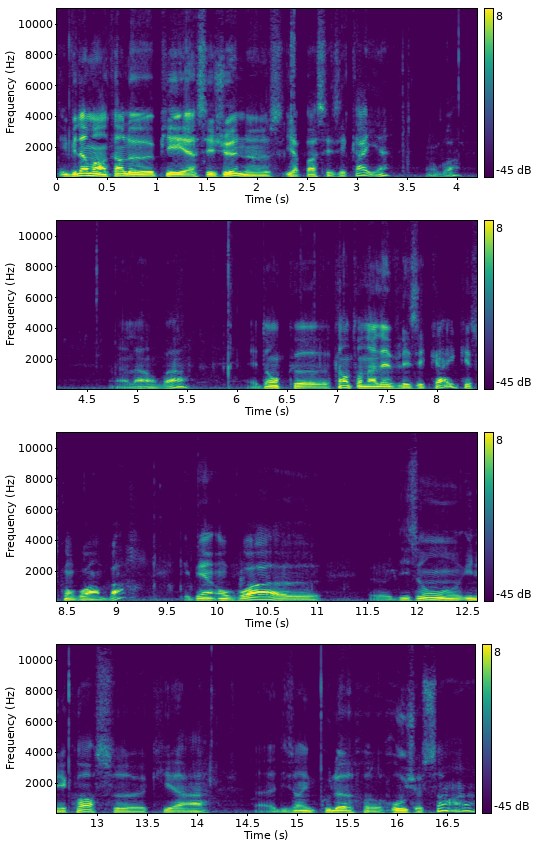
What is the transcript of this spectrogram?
Évidemment, quand le pied est assez jeune, euh, il n'y a pas ces écailles. Hein, on voit. Là, on voit. Et donc, euh, quand on enlève les écailles, qu'est-ce qu'on voit en bas? Eh bien, on voit, euh, disons, une écorce qui a, disons, une couleur rouge sang. Hein.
